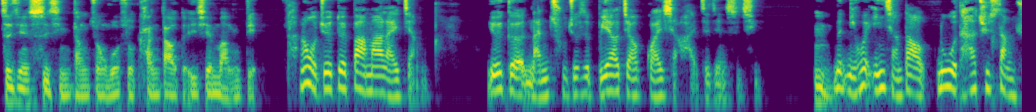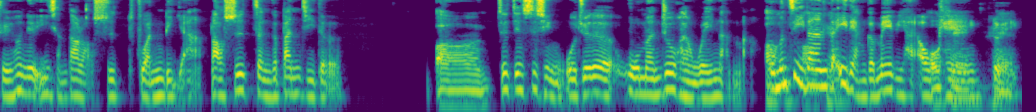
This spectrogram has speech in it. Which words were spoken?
这件事情当中我所看到的一些盲点。那我觉得对爸妈来讲，有一个难处就是不要教乖小孩这件事情。嗯，那你会影响到，如果他去上学以后，你会影响到老师管理啊，老师整个班级的。呃，这件事情我觉得我们就很为难嘛。哦、我们自己当然带一两个 maybe 还 OK，, okay 对。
